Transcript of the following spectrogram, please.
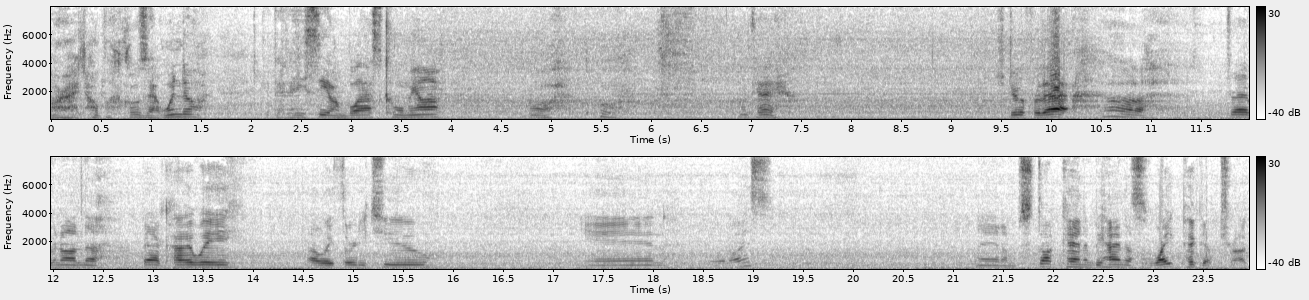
All right, hope I close that window. Get that AC on blast, cool me off. Oh, whew. okay. Should do it for that. Ah, driving on the back highway, Highway 32 in Illinois. And I'm stuck kind of behind this white pickup truck,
